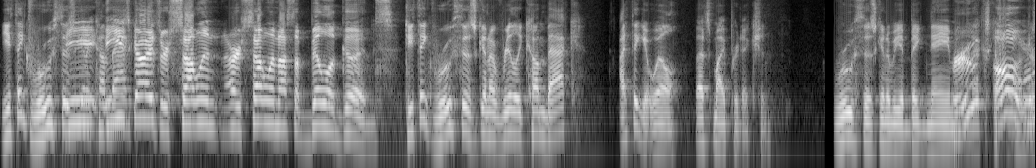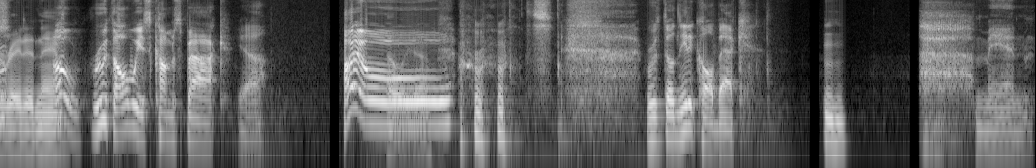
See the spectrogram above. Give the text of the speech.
You think Ruth is going to come these back? guys are selling are selling us a bill of goods. Do you think Ruth is going to really come back? I think it will. That's my prediction. Ruth is going to be a big name in the Ruth? next couple Oh, years. Underrated name. Oh, Ruth always comes back. Yeah. Hi-oh! Ruth don't need a callback. Mhm. Man.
